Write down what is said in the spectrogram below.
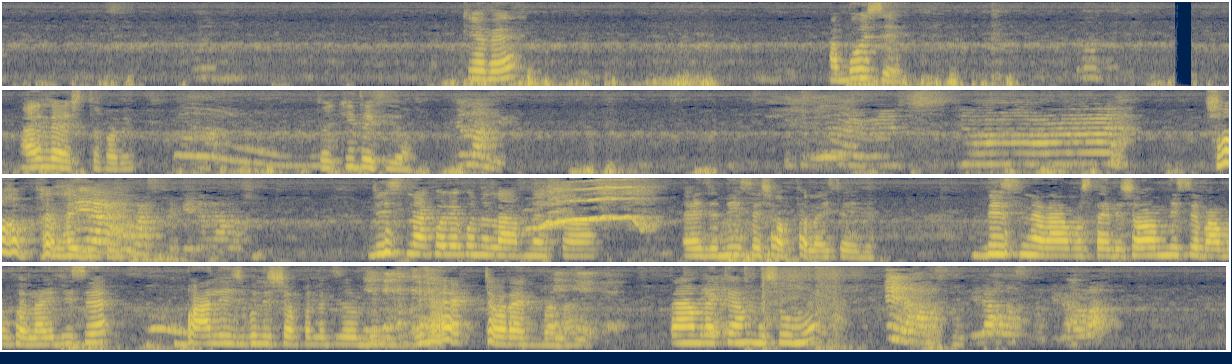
কে রে বইছে আইলে আসতে পারে তো কি দেখল? সব ফেলাই হালা বিছনা করে কোনো লাভ নেই সব এই যে নিচে সব ফেলাইছে এই যে। বিছনার অবস্থায় সব নিচে বাবু ফেলাই দিছে। বালিশ বুলিশ সব ফেলাইছে একটা রাখবে না তাই আমরা কেমন শুমু?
